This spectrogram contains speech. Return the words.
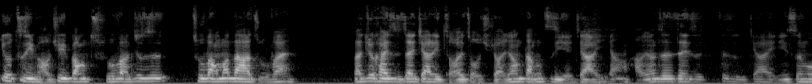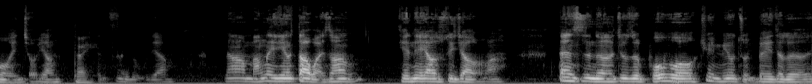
又自己跑去帮厨房，就是厨房帮大家煮饭，那就开始在家里走来走去，好像当自己的家一样，好像这这是这是家已经生活很久一样，对，很自如这样。那忙了一天到晚上，天天要睡觉了嘛。但是呢，就是婆婆却没有准备这个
